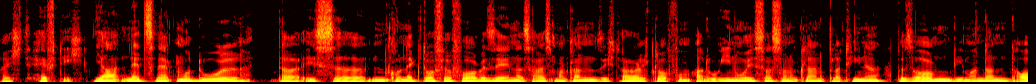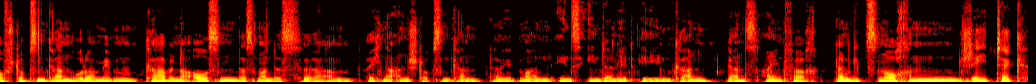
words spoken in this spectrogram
recht heftig. Ja, Netzwerkmodul da ist äh, ein Konnektor für vorgesehen. Das heißt, man kann sich da, ich glaube vom Arduino ist das, so eine kleine Platine besorgen, die man dann draufstopsen kann oder mit dem Kabel nach außen, dass man das äh, am Rechner anstopsen kann, damit man ins Internet gehen kann. Ganz einfach. Dann gibt es noch ein JTAG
